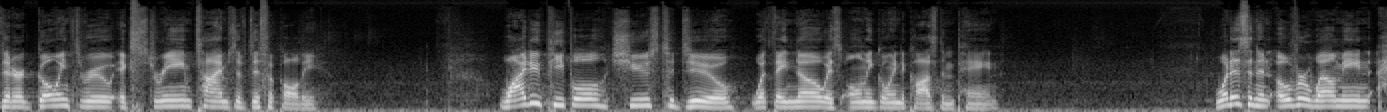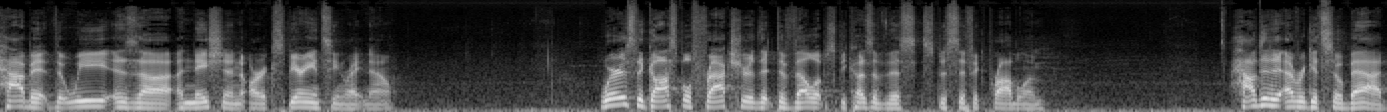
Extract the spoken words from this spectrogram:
that are going through extreme times of difficulty. Why do people choose to do what they know is only going to cause them pain? What is an overwhelming habit that we as a, a nation are experiencing right now? Where is the gospel fracture that develops because of this specific problem? How did it ever get so bad?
